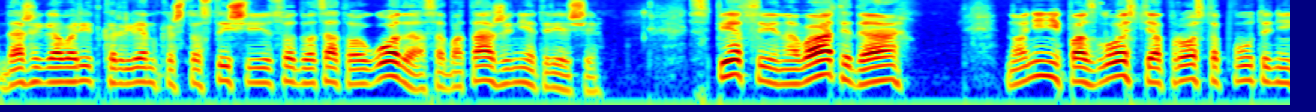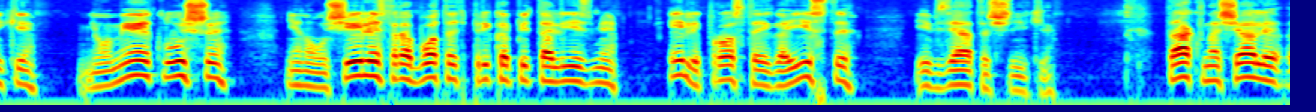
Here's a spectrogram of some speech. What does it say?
Даже говорит Крыленко, что с 1920 года о саботаже нет речи. Спецы виноваты, да, но они не по злости, а просто путаники. Не умеют лучше, не научились работать при капитализме или просто эгоисты и взяточники. Так в начале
